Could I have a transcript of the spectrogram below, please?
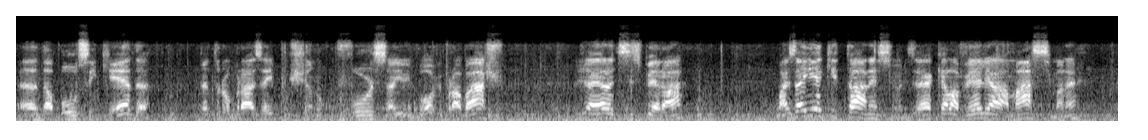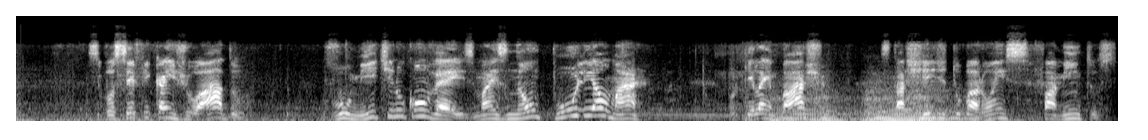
é, da bolsa em queda, Petrobras aí puxando com força aí o envolve para baixo já era de se esperar. Mas aí é que tá, né, senhores? É aquela velha máxima, né? Se você ficar enjoado, vomite no convés, mas não pule ao mar, porque lá embaixo está cheio de tubarões famintos.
